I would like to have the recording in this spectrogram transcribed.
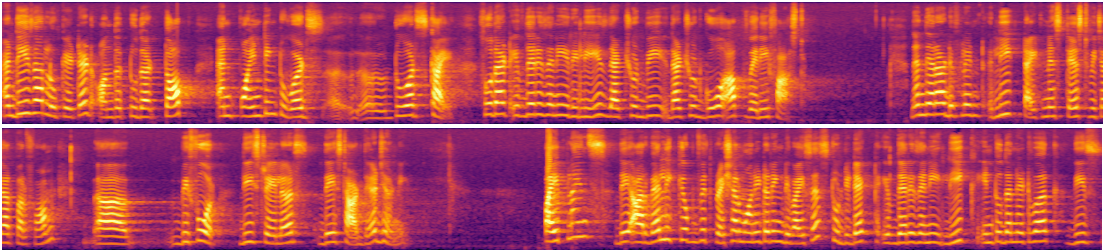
And these are located on the to the top and pointing towards uh, uh, towards sky so that if there is any release that should be that should go up very fast. Then there are different leak tightness tests which are performed uh, before these trailers they start their journey. Pipelines they are well equipped with pressure monitoring devices to detect if there is any leak into the network. These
